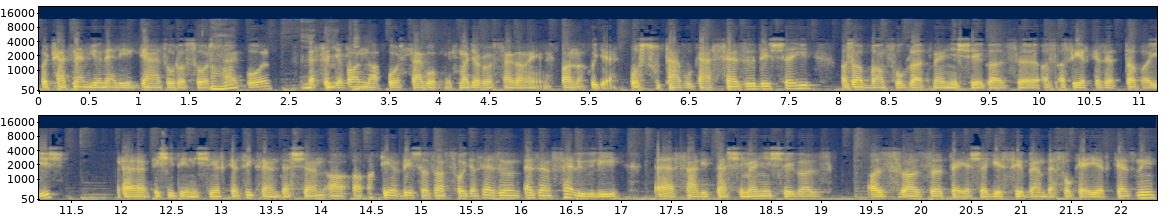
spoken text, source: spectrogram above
hogy hát nem jön elég gáz Oroszországból. Persze ugye vannak országok, mint Magyarország, amelynek vannak ugye hosszú távú gázszerződései, az abban foglalt mennyiség az, az, az érkezett tavaly is, E, és idén is érkezik rendesen. A, a, a kérdés az az, hogy az ezen, ezen felüli e, szállítási mennyiség az, az, az teljes egészében be fog-e érkezni,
